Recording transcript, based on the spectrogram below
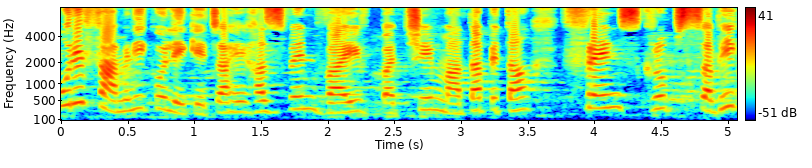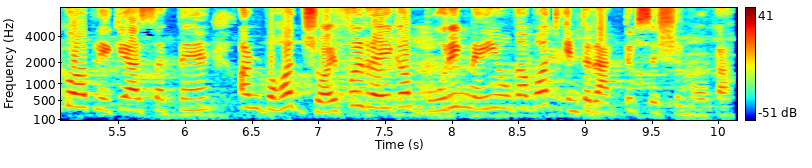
पूरी फैमिली को लेके, चाहे हस्बैंड, वाइफ, बच्चे माता पिता फ्रेंड्स, ग्रुप, सभी को आप लेके आ सकते हैं और बहुत जॉयफुल रहेगा, बोरिंग नहीं होगा, बहुत इंटरैक्टिव सेशन होगा।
